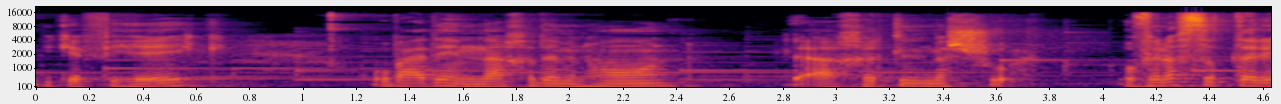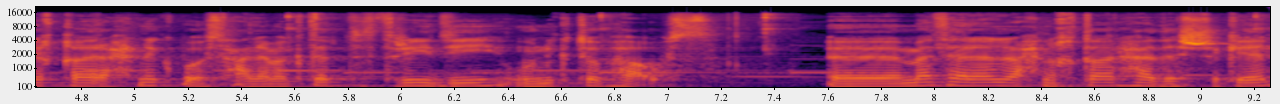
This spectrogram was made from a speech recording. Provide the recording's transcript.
بكفي هيك وبعدين بناخدها من هون لآخرة المشروع. وفي نفس الطريقة رح نكبس على مكتبة 3D ونكتب هاوس. أه مثلا رح نختار هذا الشكل.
